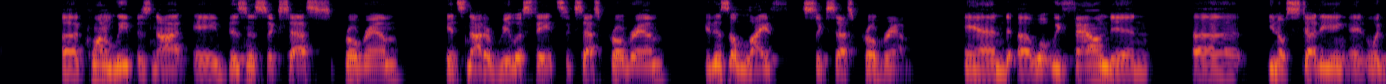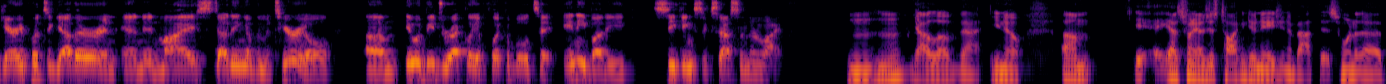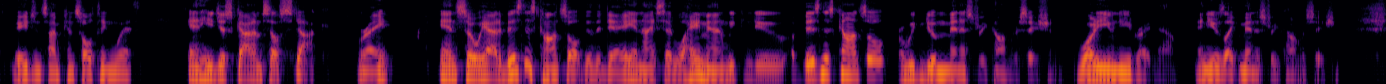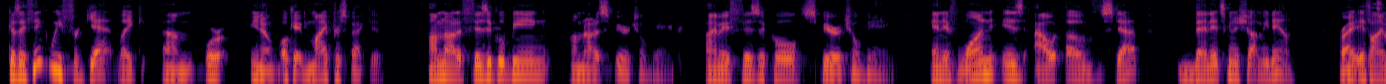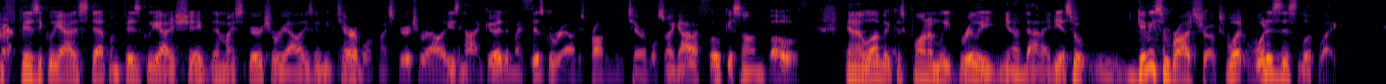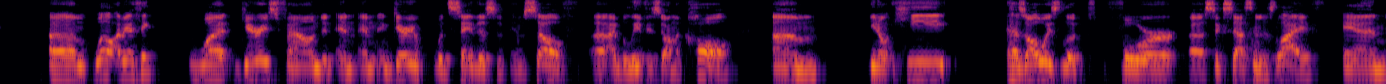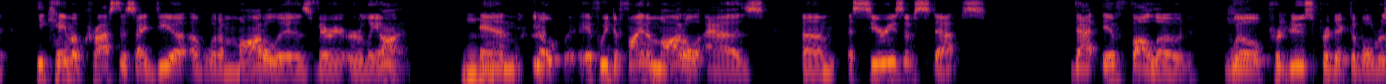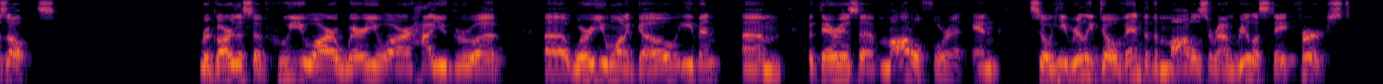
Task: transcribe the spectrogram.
Uh, quantum leap is not a business success program, it's not a real estate success program, it is a life success program. And uh, what we found in uh, you know studying and what gary put together and, and in my studying of the material um, it would be directly applicable to anybody seeking success in their life mm-hmm. yeah i love that you know um, yeah, it's funny i was just talking to an agent about this one of the agents i'm consulting with and he just got himself stuck right and so we had a business consult the other day, and I said, Well, hey, man, we can do a business consult or we can do a ministry conversation. What do you need right now? And he was like, Ministry conversation. Because I think we forget, like, um, or, you know, okay, my perspective I'm not a physical being, I'm not a spiritual being. I'm a physical, spiritual being. And if one is out of step, then it's going to shut me down right? If I'm right. physically out of step, I'm physically out of shape, then my spiritual reality is going to be terrible. If my spiritual reality is not good, then my physical reality is probably going to be terrible. So I got to focus on both. And I love it because quantum leap really, you know, that idea. So give me some broad strokes. What what does this look like? Um, well, I mean, I think what Gary's found, and and, and Gary would say this himself. Uh, I believe he's on the call. Um, you know, he has always looked for uh, success in his life, and he came across this idea of what a model is very early on. Mm-hmm. And you know, if we define a model as um, a series of steps that, if followed, will produce predictable results, regardless of who you are, where you are, how you grew up, uh, where you want to go, even. Um, but there is a model for it, and so he really dove into the models around real estate 1st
